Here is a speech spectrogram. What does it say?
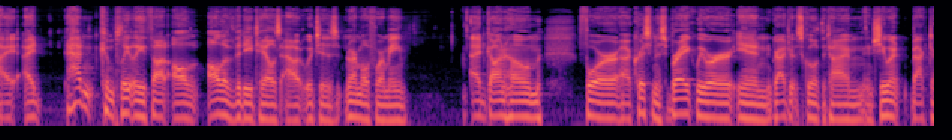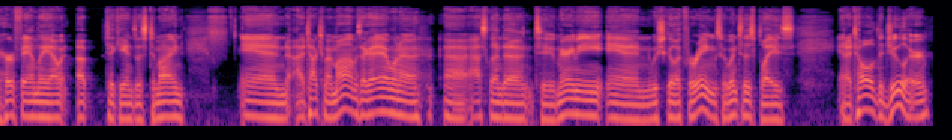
I, I hadn't completely thought all all of the details out, which is normal for me. I'd gone home for uh, Christmas break. We were in graduate school at the time, and she went back to her family. I went up to Kansas to mine. And I talked to my mom. I was like, hey, I want to uh, ask Linda to marry me, and we should go look for rings. So we went to this place, and I told the jeweler,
